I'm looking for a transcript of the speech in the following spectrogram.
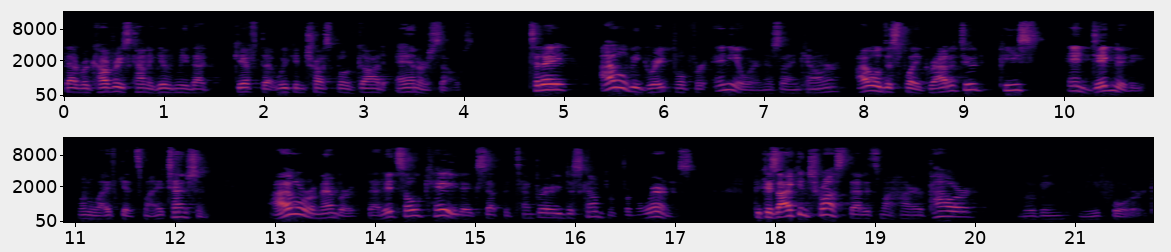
that recovery's kind of given me that gift that we can trust both God and ourselves. Today, I will be grateful for any awareness I encounter. I will display gratitude, peace, and dignity when life gets my attention. I will remember that it's okay to accept the temporary discomfort from awareness because I can trust that it's my higher power moving me forward.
